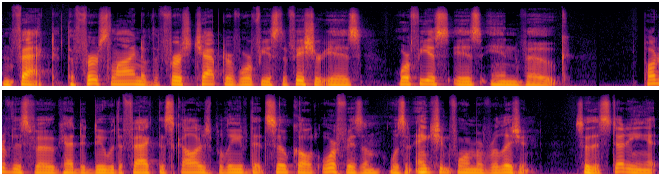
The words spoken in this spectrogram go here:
In fact, the first line of the first chapter of Orpheus the Fisher is Orpheus is in vogue. Part of this vogue had to do with the fact that scholars believed that so called Orphism was an ancient form of religion, so that studying it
